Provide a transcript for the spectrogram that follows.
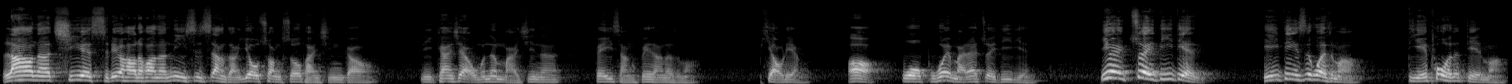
然后呢，七月十六号的话呢，逆势上涨又创收盘新高。你看一下我们的买进呢，非常非常的什么漂亮哦。我不会买在最低点，因为最低点一定是会什么跌破的点嘛。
